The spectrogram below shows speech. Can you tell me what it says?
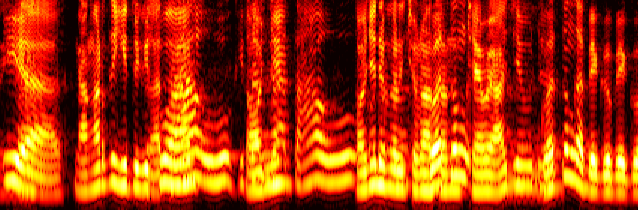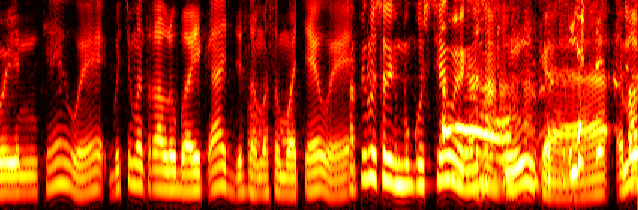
Iya. Nggak ngerti Nggak gitu-gituan. tahu, kita Taunya, nggak tahu. taunya dengerin curhatan tuh- cewek aja udah. Gue tuh nggak bego-begoin cewek. Gue cuma terlalu baik aja sama semua cewek. Tapi lu sering bungkus cewek kan? Enggak. Emang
